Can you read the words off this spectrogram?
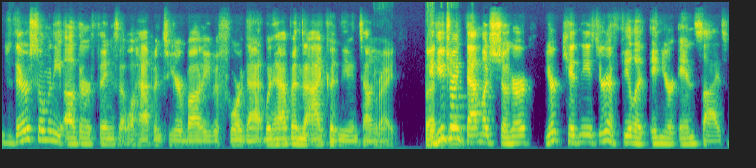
there's so many other things that will happen to your body before that would happen that I couldn't even tell you. right. if you again, drink that much sugar, your kidneys, you're gonna feel it in your insides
